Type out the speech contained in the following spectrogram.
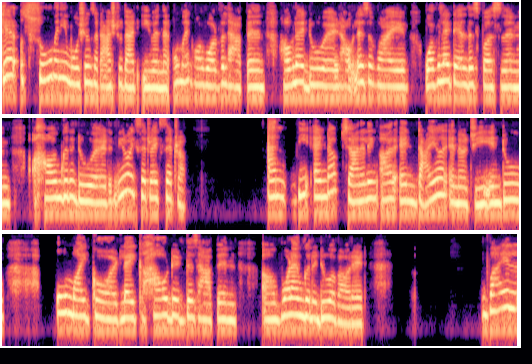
get so many emotions attached to that even that oh my god what will happen? How will i do it? How will i survive? What will i tell this person? How i'm going to do it? You know etc etc and we end up channeling our entire energy into oh my god like how did this happen? Uh, what i'm going to do about it while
